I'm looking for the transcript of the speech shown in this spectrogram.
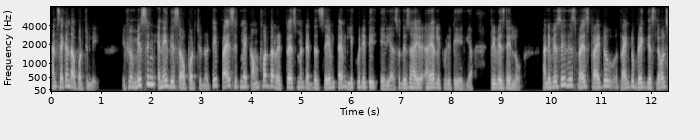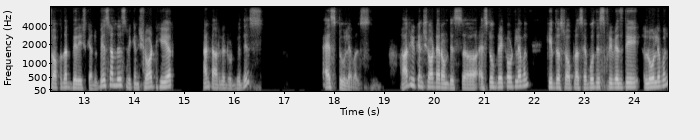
And second opportunity. If you're missing any this opportunity, price it may come for the retracement at the same time liquidity area. So this is high, higher liquidity area, previous day low. And if you see this price try to trying to break this level, so after that bearish candle. Based on this, we can short here and target would be this S2 levels. Or you can short around this uh, S2 breakout level, keep the stop loss above this previous day low level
